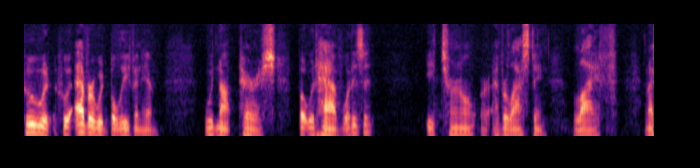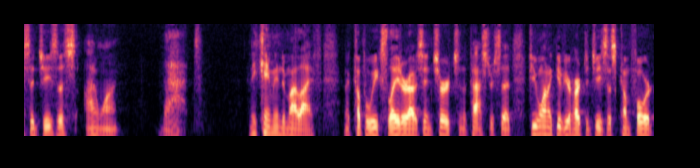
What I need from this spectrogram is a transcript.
who would, whoever would believe in him would not perish, but would have, what is it? Eternal or everlasting life. And I said, Jesus, I want that. And he came into my life. And a couple weeks later, I was in church, and the pastor said, If you want to give your heart to Jesus, come forward.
